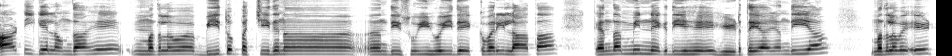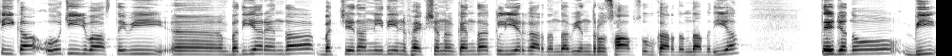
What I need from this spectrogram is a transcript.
ਆ ਟੀਕੇ ਲਾਉਂਦਾ ਇਹ, ਮਤਲਬ 20 ਤੋਂ 25 ਦਿਨਾਂ ਦੀ ਸੂਈ ਹੋਈ ਦੇ ਇੱਕ ਵਾਰੀ ਲਾਤਾ, ਕਹਿੰਦਾ ਮਹੀਨੇ ਕੁ ਦੀ ਇਹ ਹੀਟ ਤੇ ਆ ਜਾਂਦੀ ਆ। ਮਤਲਬ ਇਹ ਟੀਕਾ ਉਹ ਚੀਜ਼ ਵਾਸਤੇ ਵੀ ਵਧੀਆ ਰਹਿੰਦਾ, ਬੱਚੇਦਾਨੀ ਦੀ ਇਨਫੈਕਸ਼ਨ ਕਹਿੰਦਾ ਕਲੀਅਰ ਕਰ ਦਿੰਦਾ ਵੀ ਅੰਦਰੋਂ ਸਾਫ਼-ਸੂਫ ਕਰ ਦਿੰਦਾ ਵਧੀਆ। ਤੇ ਜਦੋਂ 20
